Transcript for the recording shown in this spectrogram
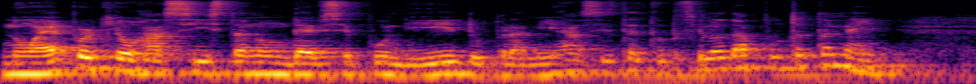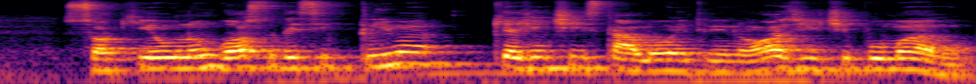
Não é porque o racista não deve ser punido, para mim racista é tudo fila da puta também. Só que eu não gosto desse clima que a gente instalou entre nós de tipo, mano,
